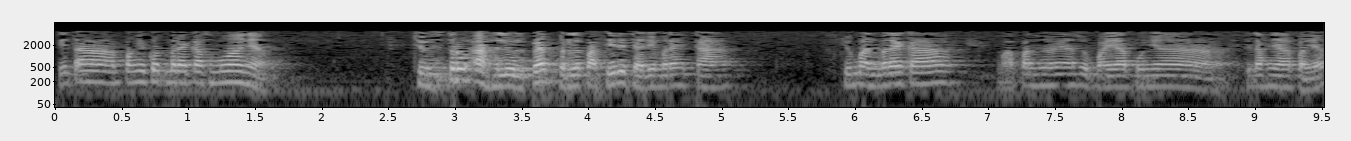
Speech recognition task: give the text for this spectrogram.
Kita pengikut mereka semuanya. Justru ahlul bait berlepas diri dari mereka. Cuman mereka apa namanya supaya punya istilahnya apa ya?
